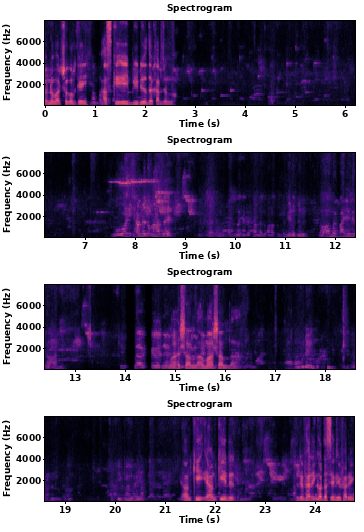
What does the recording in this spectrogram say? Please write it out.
ধন্যবাদ সকলকেই আজকে এই ভিডিও দেখার জন্য। মাশাল্লাহ মাশাল্লাহ। এখন কি এখন কি রিফারিং করতেছে রিফারিং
